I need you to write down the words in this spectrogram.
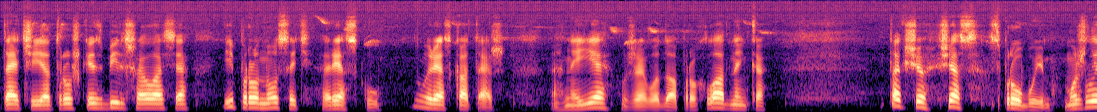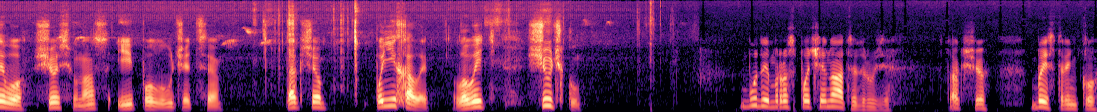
течія трошки збільшилася і проносить рязку. Ну, рязка теж гниє, вже вода прохладненька. Так що зараз спробуємо. Можливо, щось у нас і вийде. Так що поїхали ловить щучку. Будемо розпочинати, друзі. Так що бистренько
